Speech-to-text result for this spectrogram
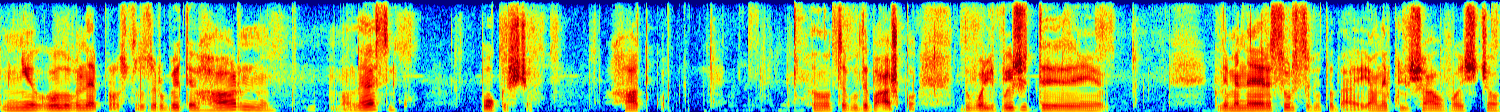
Мені головне просто зробити гарну, малесеньку, поки що, хатку. Е, Це буде важко доволі вижити, коли в мене ресурси випадають. Я не включав, що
